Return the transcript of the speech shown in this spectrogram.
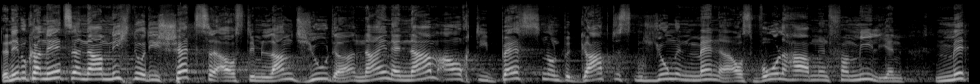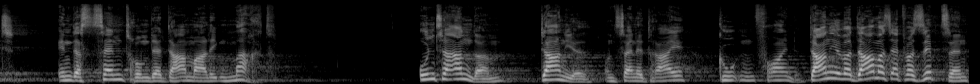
Der Nebukadnezar nahm nicht nur die Schätze aus dem Land Juda, nein, er nahm auch die besten und begabtesten jungen Männer aus wohlhabenden Familien mit in das Zentrum der damaligen Macht. Unter anderem Daniel und seine drei guten Freunde. Daniel war damals etwa 17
